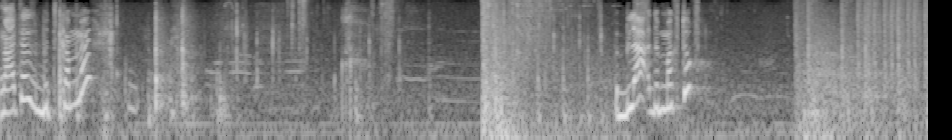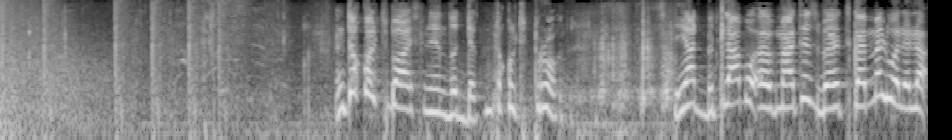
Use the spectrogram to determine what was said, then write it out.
معتز بتكمل؟ لا دمكته؟ انت قلت باي اثنين ضدك انت قلت برو. ياد بتلعبوا آه، معتز بتكمل ولا لا؟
